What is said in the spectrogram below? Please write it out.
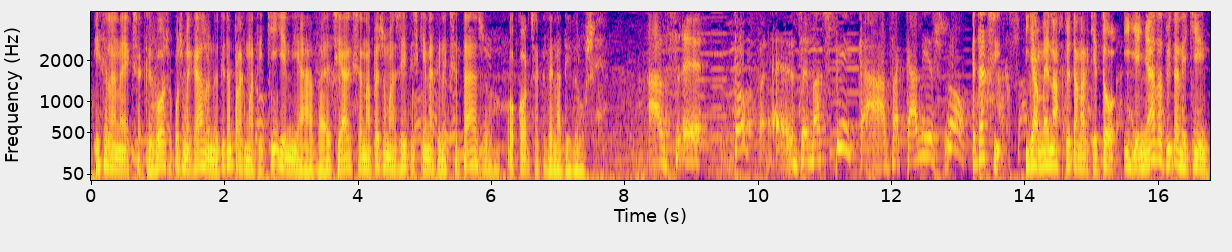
Ήθελα να εξακριβώσω πώς μεγάλωνε ότι ήταν πραγματική γενιάδα. Έτσι άρχισα να παίζω μαζί της και να την εξετάζω. Ο Κόρτσακ δεν αντιδρούσε. אז אה, טוב, אה, זה מספיק, הזקן ישנו. Εντάξει, για μένα αυτό ήταν αρκετό. Η γενιάδα του ήταν εκεί.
